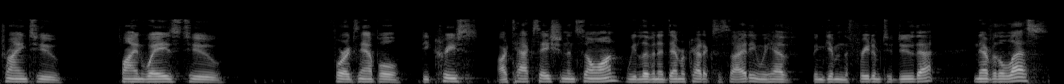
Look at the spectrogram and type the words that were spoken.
trying to find ways to, for example, decrease our taxation and so on. We live in a democratic society and we have been given the freedom to do that. Nevertheless,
